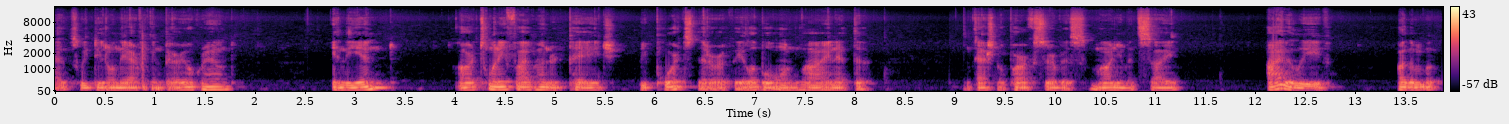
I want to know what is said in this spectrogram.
as we did on the African burial ground. In the end, our 2,500 page reports that are available online at the National Park Service monument site, I believe, are the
